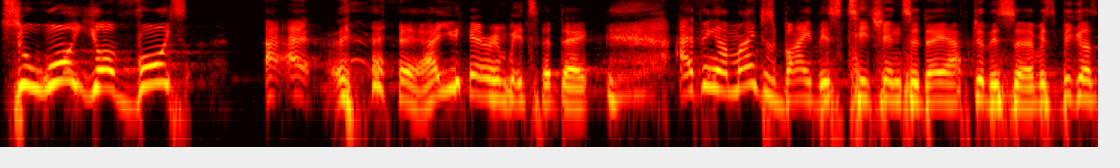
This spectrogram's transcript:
to what your voice I, I, are you hearing me today? I think I might just buy this teaching today after the service because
